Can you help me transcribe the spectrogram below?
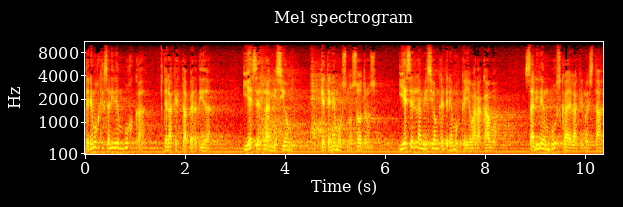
Tenemos que salir en busca de la que está perdida. Y esa es la misión que tenemos nosotros. Y esa es la misión que tenemos que llevar a cabo. Salir en busca de la que no está.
